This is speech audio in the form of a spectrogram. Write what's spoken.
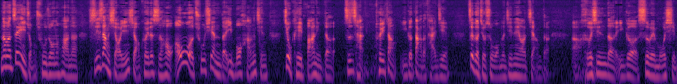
那么这一种初衷的话呢，实际上小赢小亏的时候，偶尔出现的一波行情，就可以把你的资产推上一个大的台阶。这个就是我们今天要讲的啊，核心的一个思维模型。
